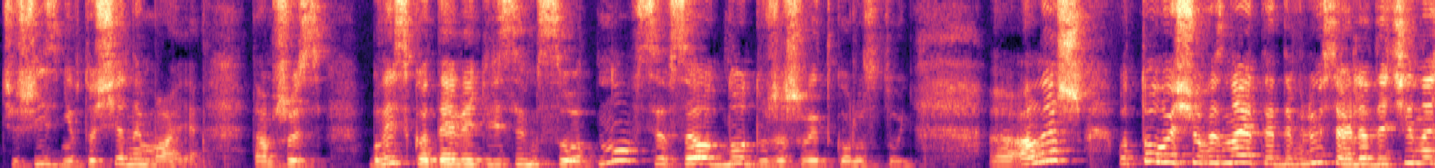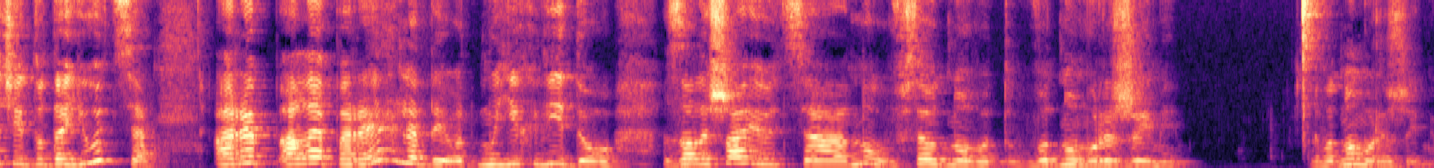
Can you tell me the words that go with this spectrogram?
чи 6 днів, то ще немає. Там щось близько 9800. Ну, все, все одно дуже швидко ростуть. Е, Але ж от того, що ви знаєте, дивлюся, глядачі наче й додаються, але перегляди от моїх відео залишаються ну, все одно от, в одному режимі. В одному режимі.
